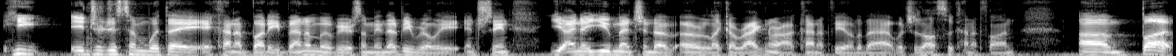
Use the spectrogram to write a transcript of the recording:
he introduced him with a, a kind of buddy Venom movie or something. That'd be really interesting. You, I know you mentioned a, a like a Ragnarok kind of feel to that, which is also kind of fun. Um, but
